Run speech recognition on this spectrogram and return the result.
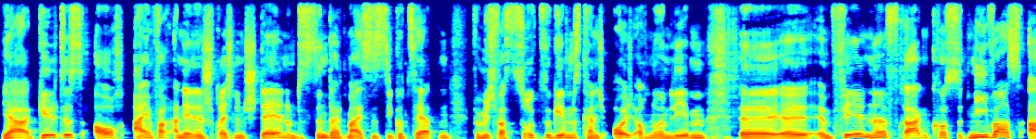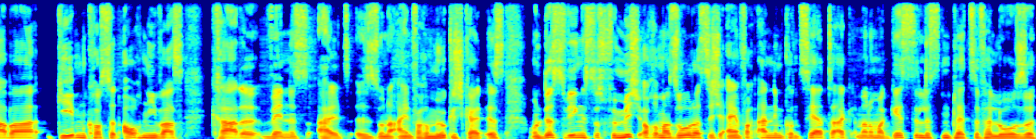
ja gilt es auch einfach an den entsprechenden Stellen und es sind halt meistens die Konzerten für mich was zurückzugeben. Das kann ich euch auch nur im Leben äh, äh, empfehlen. Ne? Fragen kostet nie was, aber geben kostet auch nie was. Gerade wenn es halt so eine einfache Möglichkeit ist und deswegen ist es für mich auch immer so, dass ich einfach an dem Konzerttag immer noch mal Gästelistenplätze verlose.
